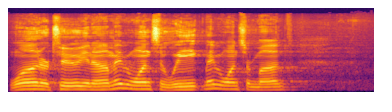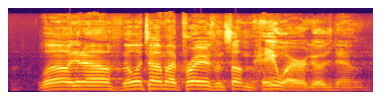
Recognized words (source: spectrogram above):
One or two, you know, maybe once a week, maybe once a month. Well, you know, the only time I pray is when something haywire goes down.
